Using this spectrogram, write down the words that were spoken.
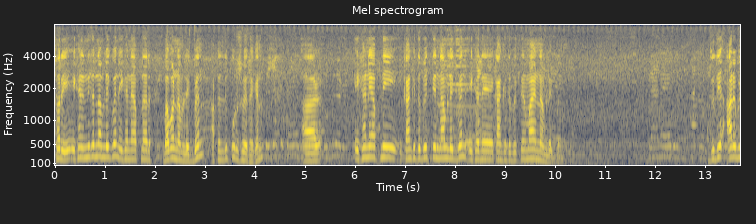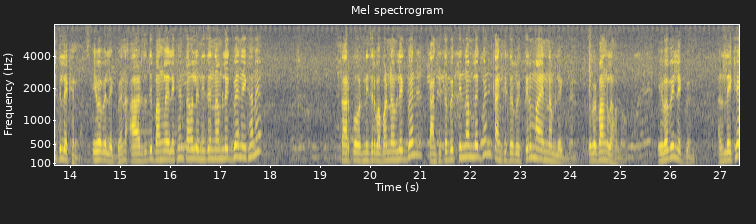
সরি এখানে নিজের নাম লিখবেন, এখানে আপনার বাবার নাম লিখবেন। আপনি যদি পুরুষ হয়ে থাকেন। আর এখানে আপনি কাঙ্ক্ষিত ব্যক্তির নাম লিখবেন, এখানে কাঙ্ক্ষিত ব্যক্তির মায়ের নাম লিখবেন। যদি আরবিতে লেখেন, এভাবে লিখবেন। আর যদি বাংলায় লেখেন, তাহলে নিজের নাম লিখবেন এখানে। তারপর নিজের বাবার নাম লিখবেন, কাঙ্ক্ষিত ব্যক্তির নাম লিখবেন, কাঙ্ক্ষিত ব্যক্তির মায়ের নাম লিখবেন। এবার বাংলা হলো। এভাবেই লিখবেন। আর লেখে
